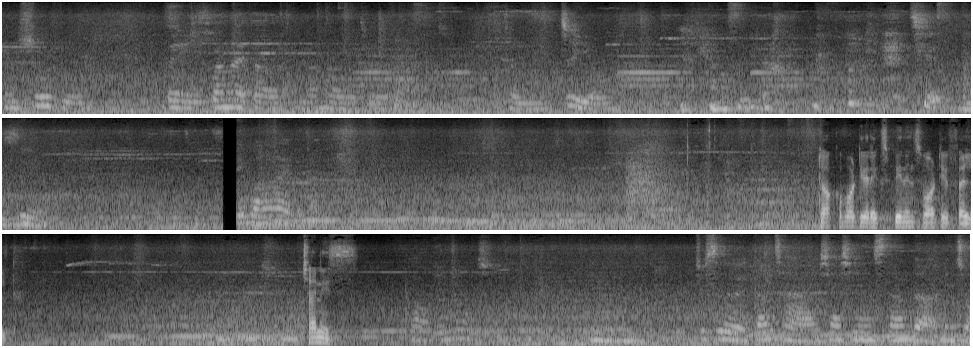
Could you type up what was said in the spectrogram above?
很舒服，被关爱到了，然后就很自由，很自由，确实很自由。被关爱的感觉。Talk about your experience, what you felt. Chinese. 哦，中文的。嗯就是刚才夏先生的那种，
